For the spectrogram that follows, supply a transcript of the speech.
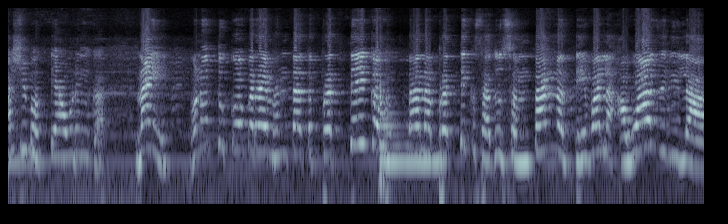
अशी भक्ती आवडेल का? नाही म्हणून तुकोबराय म्हणतात प्रत्येक भक्ताला प्रत्येक साधू संतांना देवाला आवाज दिला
